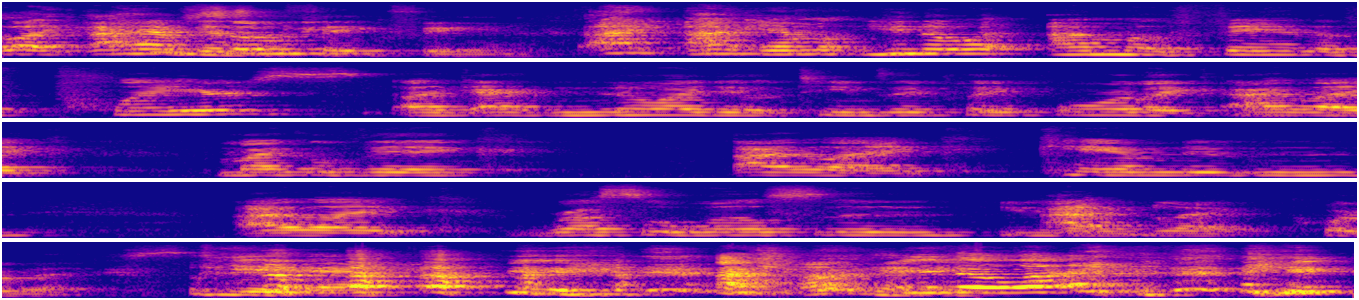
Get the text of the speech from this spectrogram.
like I have so many. fake fan. I, I am you know what I'm a fan of players like I have no idea what teams they play for like I like Michael Vick I like Cam Newton I like Russell Wilson You I- like black quarterbacks. yeah Okay. you know what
